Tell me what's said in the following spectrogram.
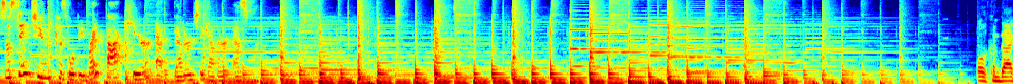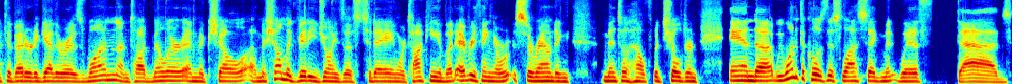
So, stay tuned because we'll be right back here at Better Together as One. Welcome back to Better Together as One. I'm Todd Miller, and Michelle uh, Michelle McVitie joins us today, and we're talking about everything surrounding mental health with children. And uh, we wanted to close this last segment with dads.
